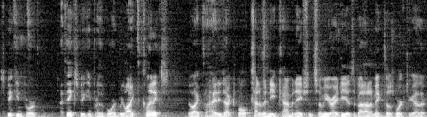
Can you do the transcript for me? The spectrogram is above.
speaking for, I think speaking for the board, we like the clinics, we like the high deductible, kind of a neat combination, some of your ideas about how to make those work together.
